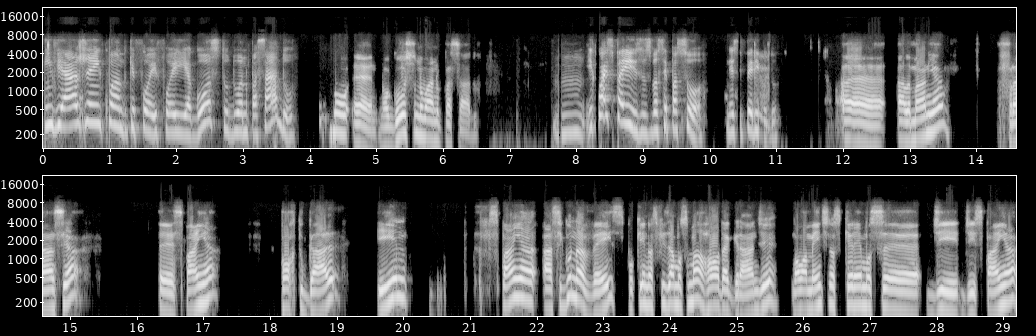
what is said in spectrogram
em viagem quando que foi? Foi em agosto do ano passado? No, é, no agosto do ano passado. Hum, e quais países você passou nesse período? uh, Alemanha, França, Espanha, Portugal e Espanha a segunda vez, porque nós fizemos uma roda grande. Normalmente nós queremos uh, de, de Espanha.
